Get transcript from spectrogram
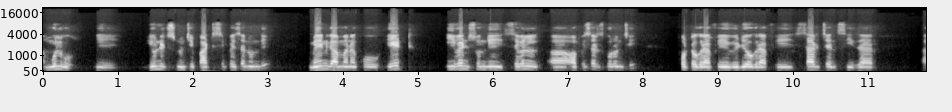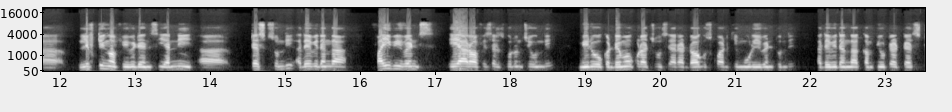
ములుగు ఈ యూనిట్స్ నుంచి పార్టిసిపేషన్ ఉంది. మెయిన్గా మనకు ఎయిట్ ఈవెంట్స్ ఉంది సివిల్ ఆఫీసర్స్ గురించి. Photography videography search and seizure lifting of evidence ఇవన్నీ టెస్ట్స్ ఉంది. అదేవిధంగా ఫైవ్ ఈవెంట్స్ ఏఆర్ ఆఫీసర్స్ గురించి ఉంది. మీరు ఒక డెమో కూడా చూసారా డాగ్ స్క్వాడ్కి మూడు ఈవెంట్ ఉంది. అదేవిధంగా కంప్యూటర్ టెస్ట్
